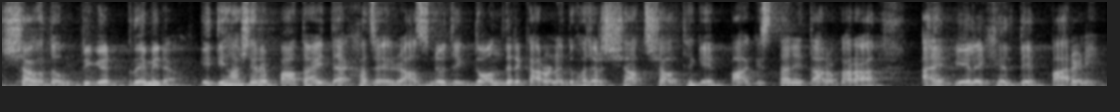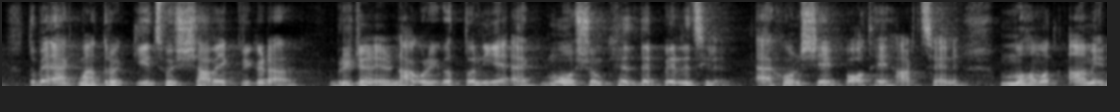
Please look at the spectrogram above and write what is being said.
স্বাগতম ক্রিকেট প্রেমীরা। ইতিহাসের পাতায় দেখা যায়, রাজনৈতিক দ্বন্দ্বের কারণে দু সাল থেকে পাকিস্তানি তারকারা আইপিএলে খেলতে পারেনি। তবে একমাত্র কিছু সাবেক ক্রিকেটার ব্রিটেনের নাগরিকত্ব নিয়ে এক মৌসুম খেলতে পেরেছিলেন। এখন সেই পথে হাঁটছেন মোহাম্মদ আমির,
